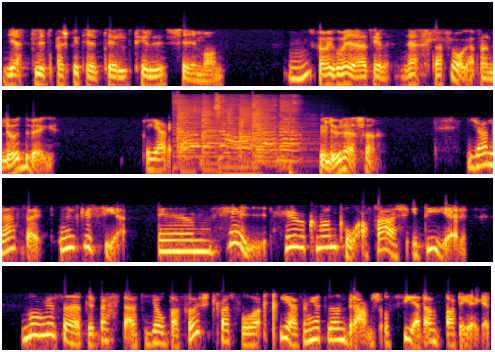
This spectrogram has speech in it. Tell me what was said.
gett lite perspektiv till, till Simon. Mm. Ska vi gå vidare till nästa fråga från Ludvig? Det gör vi. Vill du läsa? Jag läser. Nu ska vi se. Um, Hej! Hur kommer man på affärsidéer? Många säger att det bästa är att jobba först för att få erfarenhet i en bransch och sedan starta eget.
